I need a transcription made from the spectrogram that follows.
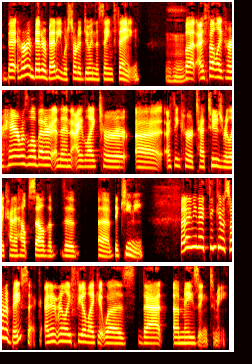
bet. Her and Bitter Betty were sort of doing the same thing, Mhm. but I felt like her hair was a little better, and then I liked her. Uh, I think her tattoos really kind of helped sell the the uh, bikini. But I mean, I think it was sort of basic. I didn't really feel like it was that amazing to me,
